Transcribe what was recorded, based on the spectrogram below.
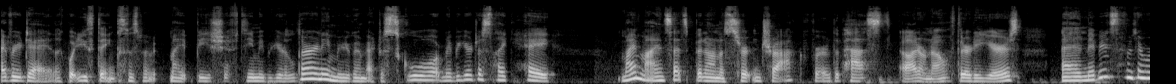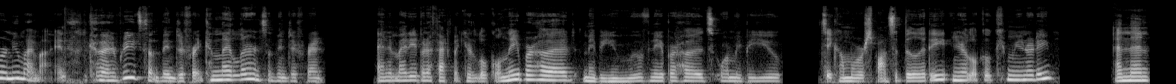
everyday, like what you think. So this might be shifting. Maybe you're learning, maybe you're going back to school, or maybe you're just like, hey, my mindset's been on a certain track for the past, I don't know, 30 years. And maybe it's time to renew my mind. Can I read something different? Can I learn something different? And it might even affect like your local neighborhood. Maybe you move neighborhoods, or maybe you take on more responsibility in your local community. And then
